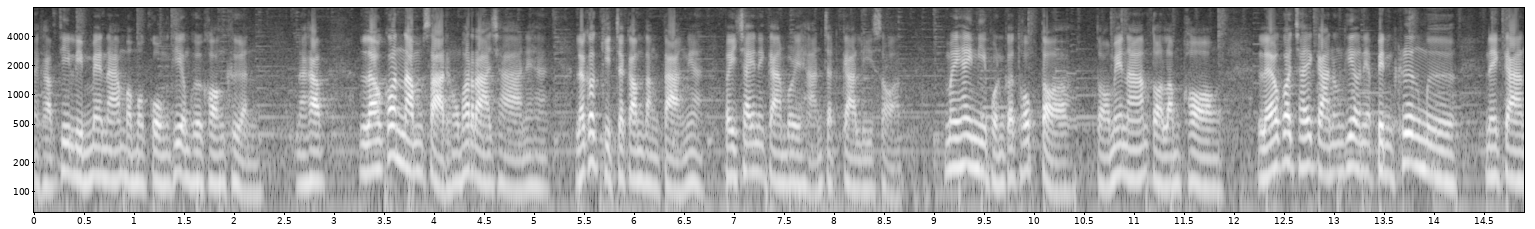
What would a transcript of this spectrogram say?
นะครับที่ริมแม่น้ำบางมะกงที่อำเภอคลองเขื่อนนะครับแล้วก็นำศาสตร์ของพระราชาเนี่ยฮะแล้วก็กิจกรรมต่างๆเนี่ยไปใช้ในการบริหารจัดการรีสอร์ทไม่ให้มีผลกระทบต่อต่อแม่น้ำต่อลำคลอง แล้วก็ใช้การท่องเที่ยวเนี่ยเป็นเครื่องมือในการ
